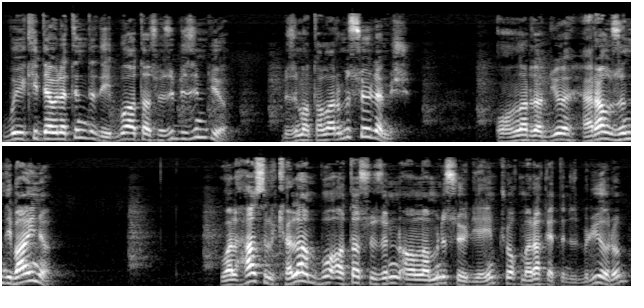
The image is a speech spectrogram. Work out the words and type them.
Bu iki devletin de değil. Bu atasözü bizim diyor. Bizim atalarımız söylemiş. Onlar da diyor her havuzun dibi aynı. Velhasıl kelam bu atasözünün anlamını söyleyeyim. Çok merak ettiniz biliyorum.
